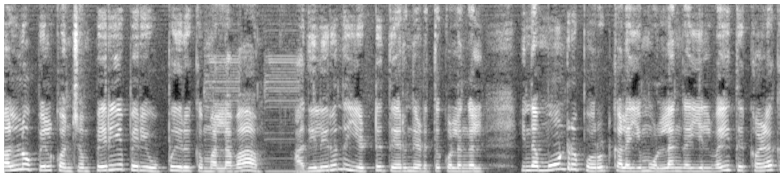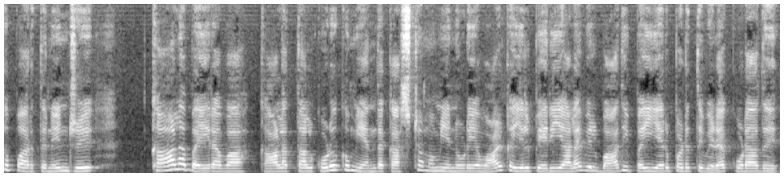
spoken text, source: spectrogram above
கல்லுப்பில் கொஞ்சம் பெரிய பெரிய உப்பு இருக்கும் அல்லவா? அதிலிருந்து எட்டு தேர்ந்தெடுத்துக் கொள்ளுங்கள். இந்த மூன்று பொருட்களையும் உள்ளங்கையில் வைத்து கிழக்கு பார்த்து நின்று கால பைரவா காலத்தால் கொடுக்கும் எந்த கஷ்டமும் என்னுடைய வாழ்க்கையில் பெரிய அளவில் பாதிப்பை ஏற்படுத்திவிடக் கூடாது.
